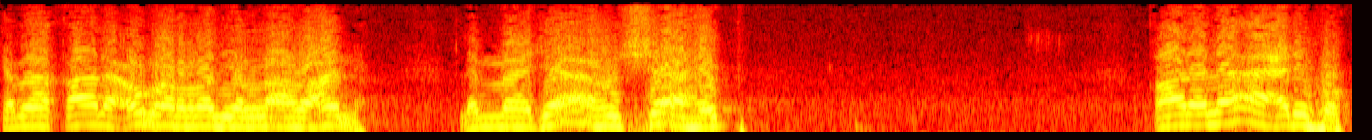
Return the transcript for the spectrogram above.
كما قال عمر رضي الله عنه لما جاءه الشاهد قال لا أعرفك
